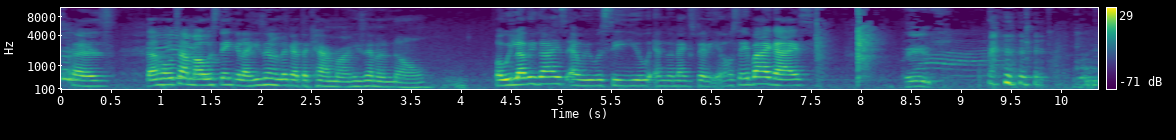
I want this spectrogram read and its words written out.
Because the whole time I was thinking like he's gonna look at the camera he's gonna know. But we love you guys and we will see you in the next video. Say bye, guys. Peace.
